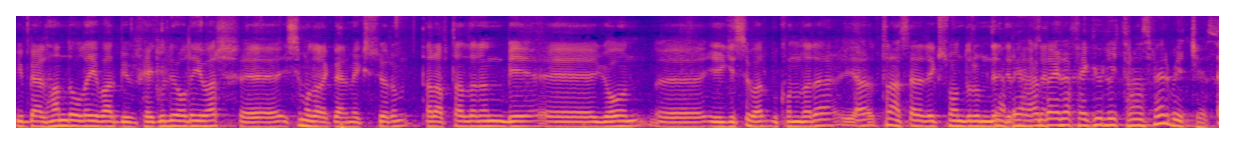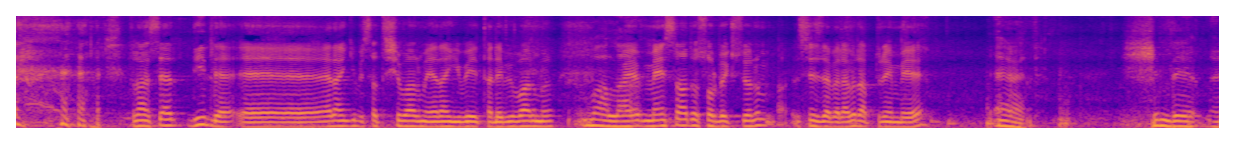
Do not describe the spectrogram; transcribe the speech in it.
bir Belhanda olayı var, bir Feguli olayı var. E, isim olarak vermek istiyorum. Taraftarların bir e, yoğun e, ilgisi var bu konulara. Ya transferdeki son durum Ya nedir? Behanda ile Fegüli'yi transfer mi edeceğiz? transfer değil de e, herhangi bir satışı var mı? Herhangi bir talebi var mı? Vallahi Ve Mensah'a da sormak istiyorum. Sizle beraber Abdurrahim Bey'e. Evet. Şimdi e,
